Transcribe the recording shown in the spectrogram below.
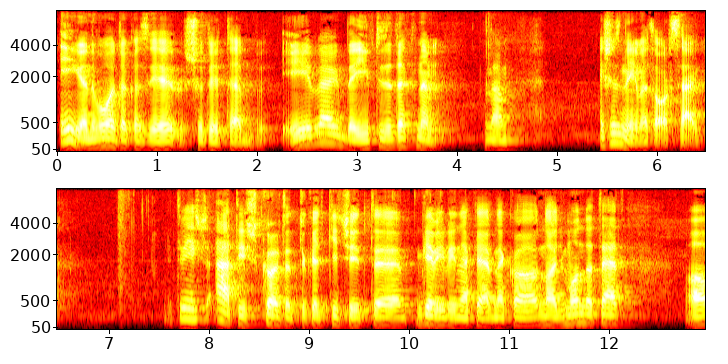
Igen, voltak azért sötétebb évek, de évtizedek nem. Nem. És ez Németország. Itt mi is át is költöttük egy kicsit uh, Gary Linekernek a nagy mondatát. A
